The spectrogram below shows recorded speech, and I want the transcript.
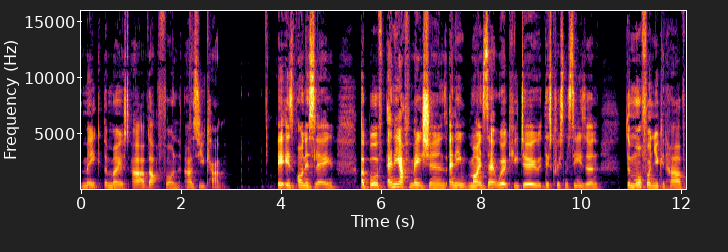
make the most out of that fun as you can. It is honestly above any affirmations, any mindset work you do this Christmas season, the more fun you can have,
